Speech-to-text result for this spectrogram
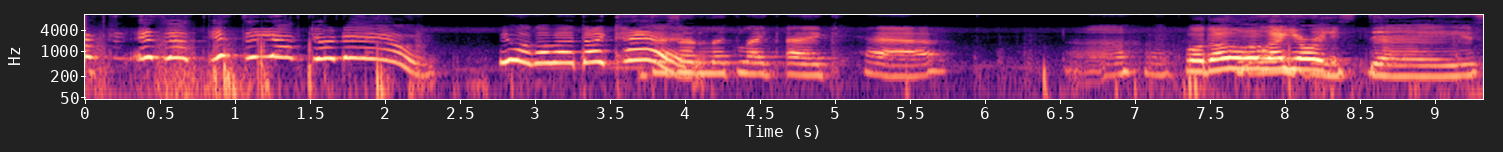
after, it's a, it's the afternoon. We will go back at Does ten. it look like I care? Uh, well, doesn't look like you're. these days.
